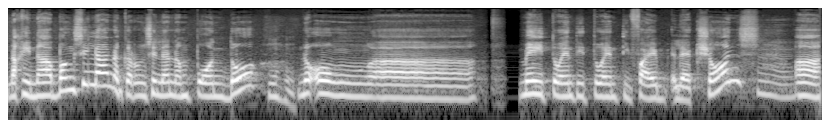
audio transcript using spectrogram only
nakinabang sila, nagkaroon sila ng pondo noong ah, May 2025 elections. Ah,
